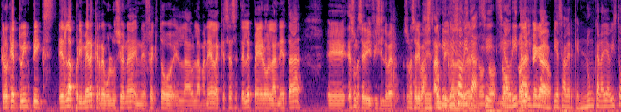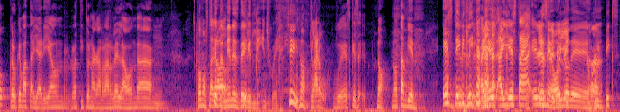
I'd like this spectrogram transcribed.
creo que Twin Peaks es la primera que revoluciona en efecto en la, la manera en la que se hace tele, pero la neta eh, es una serie difícil de ver. Es una serie Sí, bastante complicada Incluso ahorita. No- si, no- si no- ahorita no alguien pega- empieza a ver que nunca la haya visto, creo que batallaría un ratito en agarrarle la onda. ¿Cómo está Es que grabado? también es Sí, David Lynch, güey. Sí, no, claro. Es que... se- No, no también. Es David Lynch. Ahí, ahí está el Es meollo de. Twin Peaks.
